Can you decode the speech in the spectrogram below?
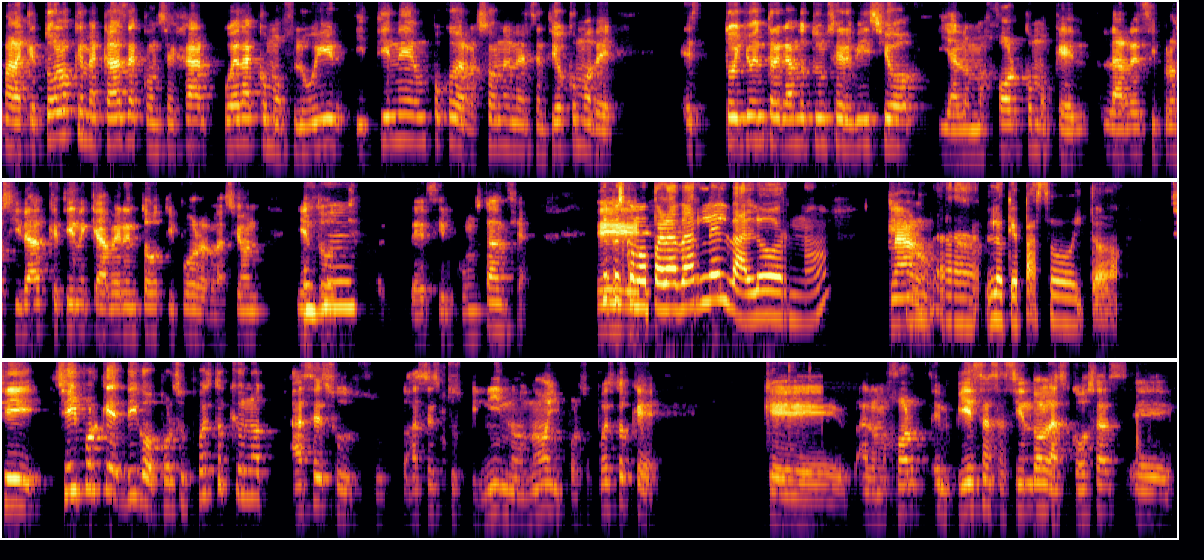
para que todo lo que me acabas de aconsejar pueda como fluir y tiene un poco de razón en el sentido como de, estoy yo entregándote un servicio y a lo mejor como que la reciprocidad que tiene que haber en todo tipo de relación y en todo tipo de circunstancia. pues como eh, para darle el valor, ¿no? Claro. lo que pasó y todo. Sí, sí, porque digo, por supuesto que uno hace sus, hace tus pininos, ¿no? Y por supuesto que, que a lo mejor empiezas haciendo las cosas eh,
